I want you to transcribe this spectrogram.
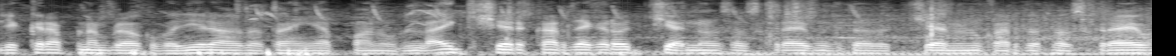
ਜੇਕਰ ਆਪਣਾ ਬਲੌਗ ਵਧੀਆ ਲੱਗਦਾ ਤਾਂ ਹੀ ਆਪਾਂ ਨੂੰ ਲਾਈਕ ਸ਼ੇਅਰ ਕਰ ਦਿਆ ਕਰੋ। ਚੈਨਲ ਨੂੰ ਸਬਸਕ੍ਰਾਈਬ ਨਹੀਂ ਕੀਤਾ ਤਾਂ ਚੈਨਲ ਨੂੰ ਕਰ ਦਿਓ ਸਬਸਕ੍ਰਾਈਬ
